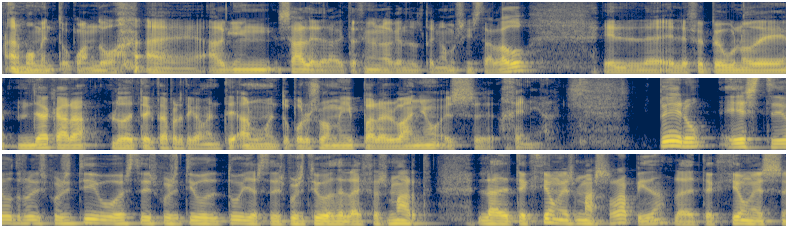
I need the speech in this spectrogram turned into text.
al momento. Cuando eh, alguien sale de la habitación en la que lo tengamos instalado, el, FP1 de, de Acara lo detecta prácticamente al momento. Por eso a mí para el baño es eh, genial. Pero este otro dispositivo, este dispositivo de tuya, este dispositivo de Life Smart, la detección es más rápida. La detección es,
